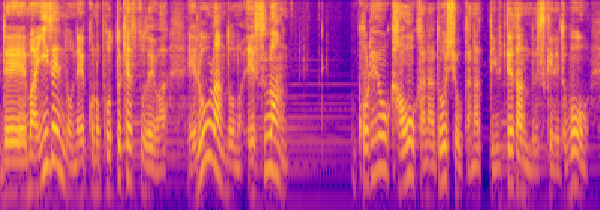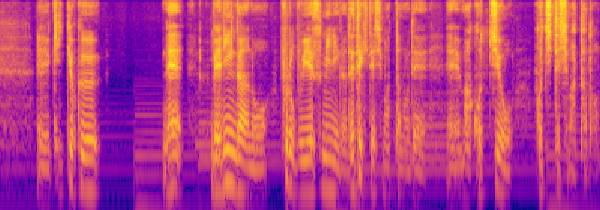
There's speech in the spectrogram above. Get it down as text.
で、まあ以前のね、このポッドキャストでは、ローランドの S1、これを買おうかな、どうしようかなって言ってたんですけれども、えー、結局、ね、ベリンガーのプロ VS ミニが出てきてしまったので、えー、まあこっちをポチってしまったと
